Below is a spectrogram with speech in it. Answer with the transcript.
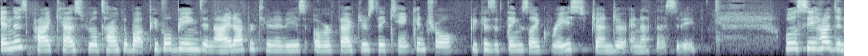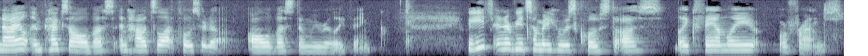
In this podcast, we'll talk about people being denied opportunities over factors they can't control because of things like race, gender, and ethnicity. We'll see how denial impacts all of us and how it's a lot closer to all of us than we really think. We each interviewed somebody who was close to us, like family or friends.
